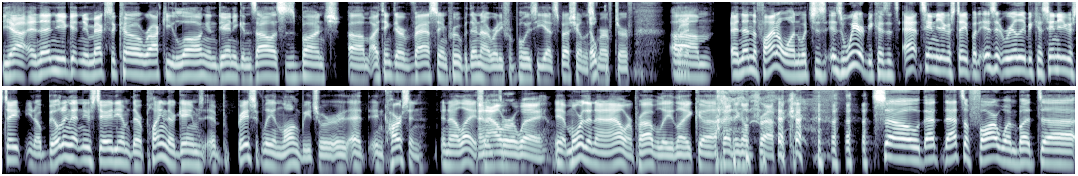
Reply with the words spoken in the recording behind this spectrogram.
Yeah, and then you get New Mexico, Rocky Long, and Danny Gonzales's bunch. Um, I think they're vastly improved, but they're not ready for Boise yet, especially on the nope. Smurf turf. Um, right and then the final one, which is is weird because it's at San Diego State, but is it really? Because San Diego State, you know, building that new stadium, they're playing their games uh, basically in Long Beach or at in Carson in LA. So an hour away. Yeah, more than an hour probably. Like uh, depending on traffic. so that that's a far one, but uh,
